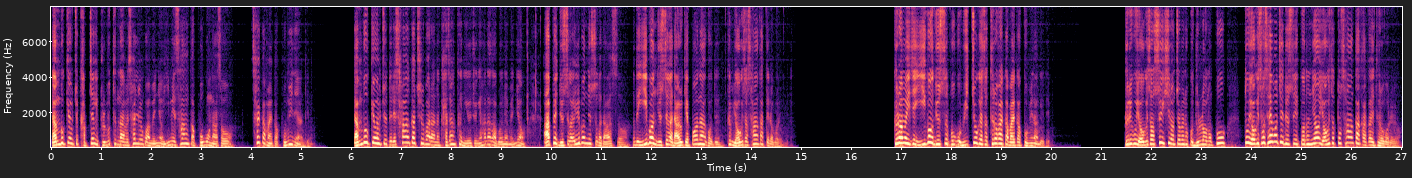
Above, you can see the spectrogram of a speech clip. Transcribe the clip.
남북 경협주 갑자기 불 붙은 다음에 살려고 하면요. 이미 상한가 보고 나서 살까 말까 고민해야 돼요. 남북 경협주들이 상한가 출발하는 가장 큰 이유 중에 하나가 뭐냐면요. 앞에 뉴스가 1번 뉴스가 나왔어. 근데 2번 뉴스가 나올 게 뻔하거든. 그럼 여기서 상한가 때려버립니다. 그러면 이제 이거 뉴스 보고 위쪽에서 들어갈까 말까 고민하게 돼요. 그리고 여기서 수익 실현 좀 해놓고 눌러놓고 또 여기서 세 번째 뉴스 있거든요. 여기서 또 상한가 가까이 들어버려요.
